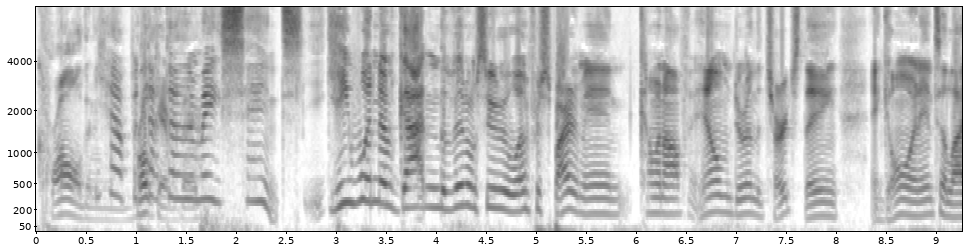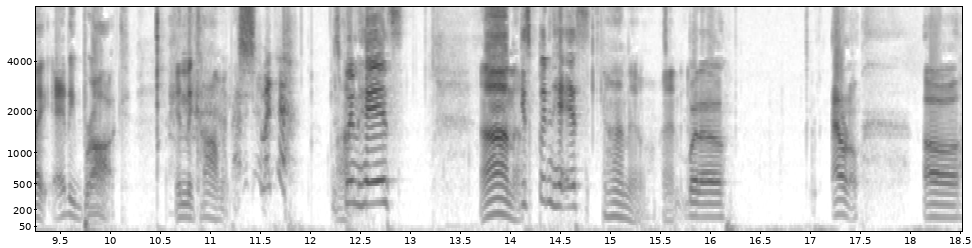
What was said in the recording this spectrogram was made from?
crawled and Yeah, but broke that everything. doesn't make sense. He wouldn't have gotten the Venom suit if it wasn't for Spider Man coming off of him during the church thing and going into like Eddie Brock in the comics. You splitting heads. I know, You splitting heads. I know, I know. But uh, I don't know. Uh,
